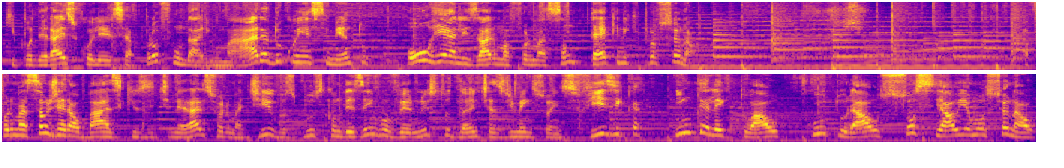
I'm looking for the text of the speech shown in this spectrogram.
que poderá escolher se aprofundar em uma área do conhecimento ou realizar uma formação técnica e profissional. A formação geral básica e os itinerários formativos buscam desenvolver no estudante as dimensões física, intelectual, cultural, social e emocional,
